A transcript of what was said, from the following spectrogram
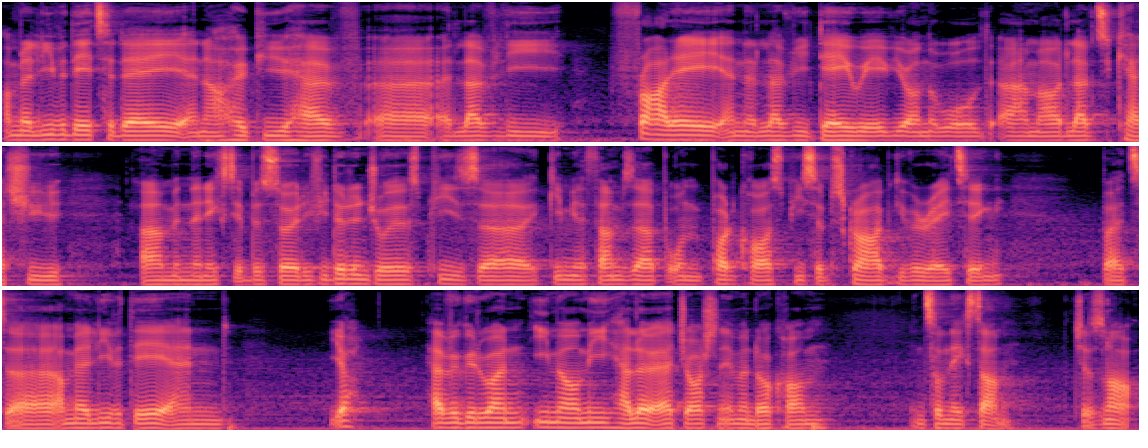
I'm gonna leave it there today, and I hope you have uh, a lovely Friday and a lovely day wherever you're on the world. Um, I would love to catch you um, in the next episode. If you did enjoy this, please uh, give me a thumbs up on the podcast. Please subscribe, give a rating. But uh, I'm gonna leave it there and yeah, have a good one. Email me hello at joshneyman.com. Until next time, cheers now.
